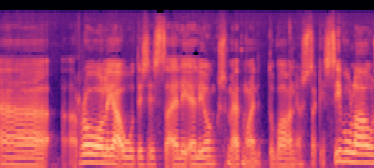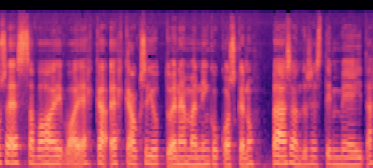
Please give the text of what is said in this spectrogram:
ää, roolia uutisissa, eli, eli onko meidät mainittu vaan jossakin sivulauseessa vai, vai ehkä, ehkä onko se juttu enemmän niin koskenut pääsääntöisesti meitä,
